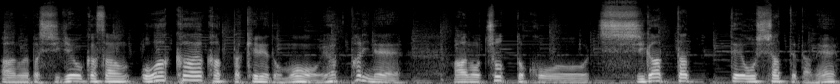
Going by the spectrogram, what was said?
あのやっぱ重岡さんお若かったけれどもやっぱりねあのちょっとこう違ったっておっしゃってたね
